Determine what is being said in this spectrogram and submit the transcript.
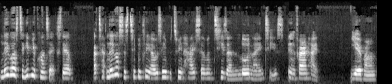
Lagos, to give you context, they have Lagos is typically, I would say, between high 70s and low 90s in Fahrenheit year round.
